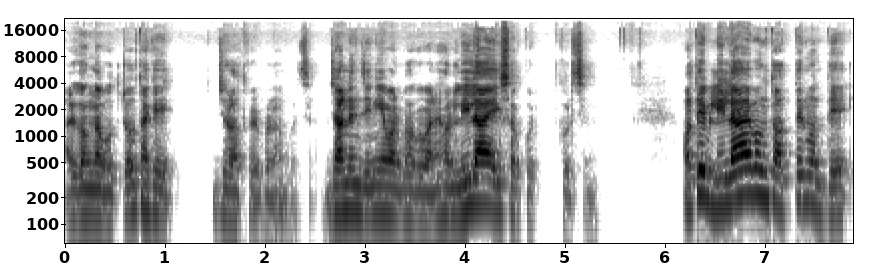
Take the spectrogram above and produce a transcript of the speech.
আর গঙ্গাপুত্রও তাকে জোরাত করে প্রণাম করছেন। জানেন যিনি আমার ভগবান, এখন লীলা এইসব কর- করছেন। অতএব লীলা এবং তত্ত্বের মধ্যে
